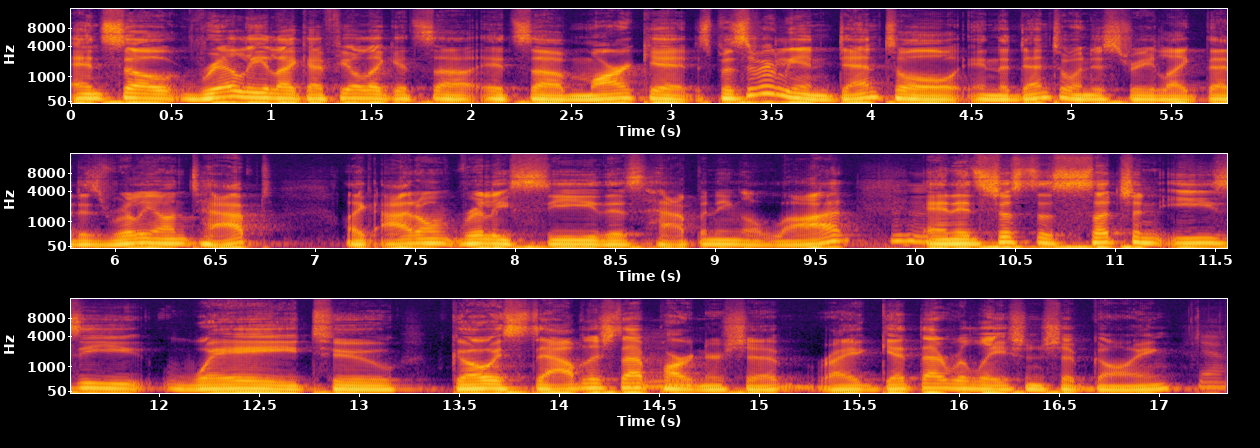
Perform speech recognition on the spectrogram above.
And so really like I feel like it's a it's a market specifically in dental in the dental industry like that is really untapped. Like I don't really see this happening a lot, Mm-hmm. and it's just a, such an easy way to go establish that partnership, right? Get that relationship going, Mm-hmm. Yeah.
